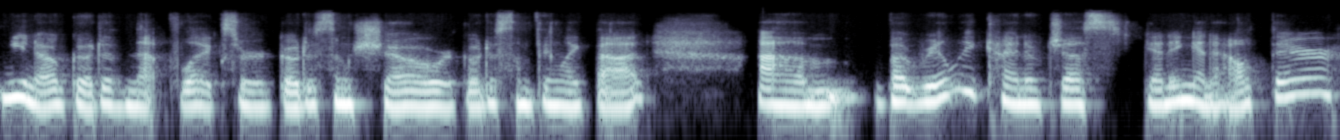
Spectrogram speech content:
you know go to netflix or go to some show or go to something like that. Um, but really kind of just getting it out there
